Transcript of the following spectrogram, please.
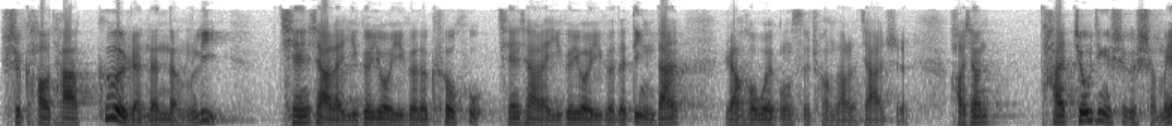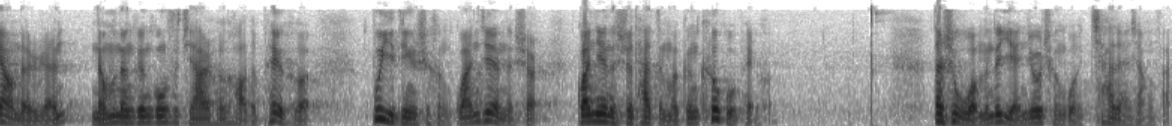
是靠他个人的能力签下了一个又一个的客户，签下了一个又一个的订单，然后为公司创造了价值。好像他究竟是个什么样的人，能不能跟公司其他人很好的配合，不一定是很关键的事儿。关键的是他怎么跟客户配合。但是我们的研究成果恰恰相反，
